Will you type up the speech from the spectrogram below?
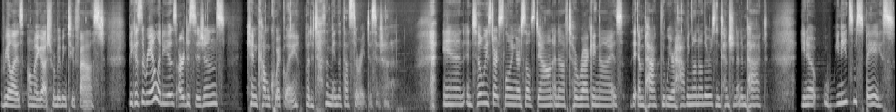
realize, oh my gosh, we're moving too fast. Because the reality is, our decisions can come quickly, but it doesn't mean that that's the right decision. And until we start slowing ourselves down enough to recognize the impact that we are having on others, intention and impact, you know, we need some space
